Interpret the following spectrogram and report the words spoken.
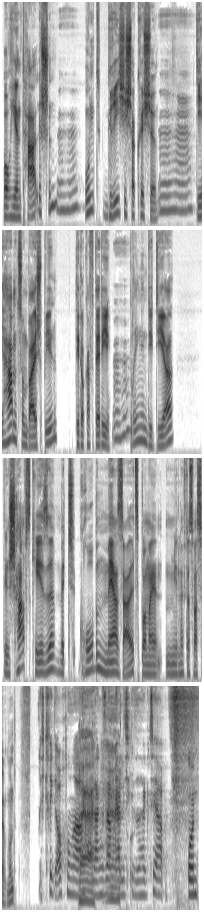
orientalischen Mhm, und griechischer Küche. mhm, Die haben zum Beispiel die Dokafterie. mhm. bringen die dir den Schafskäse mit grobem Meersalz. Boah, mein, mir läuft das Wasser im Mund. Ich krieg auch Hunger, Bäh. langsam, ehrlich gesagt, ja. Und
